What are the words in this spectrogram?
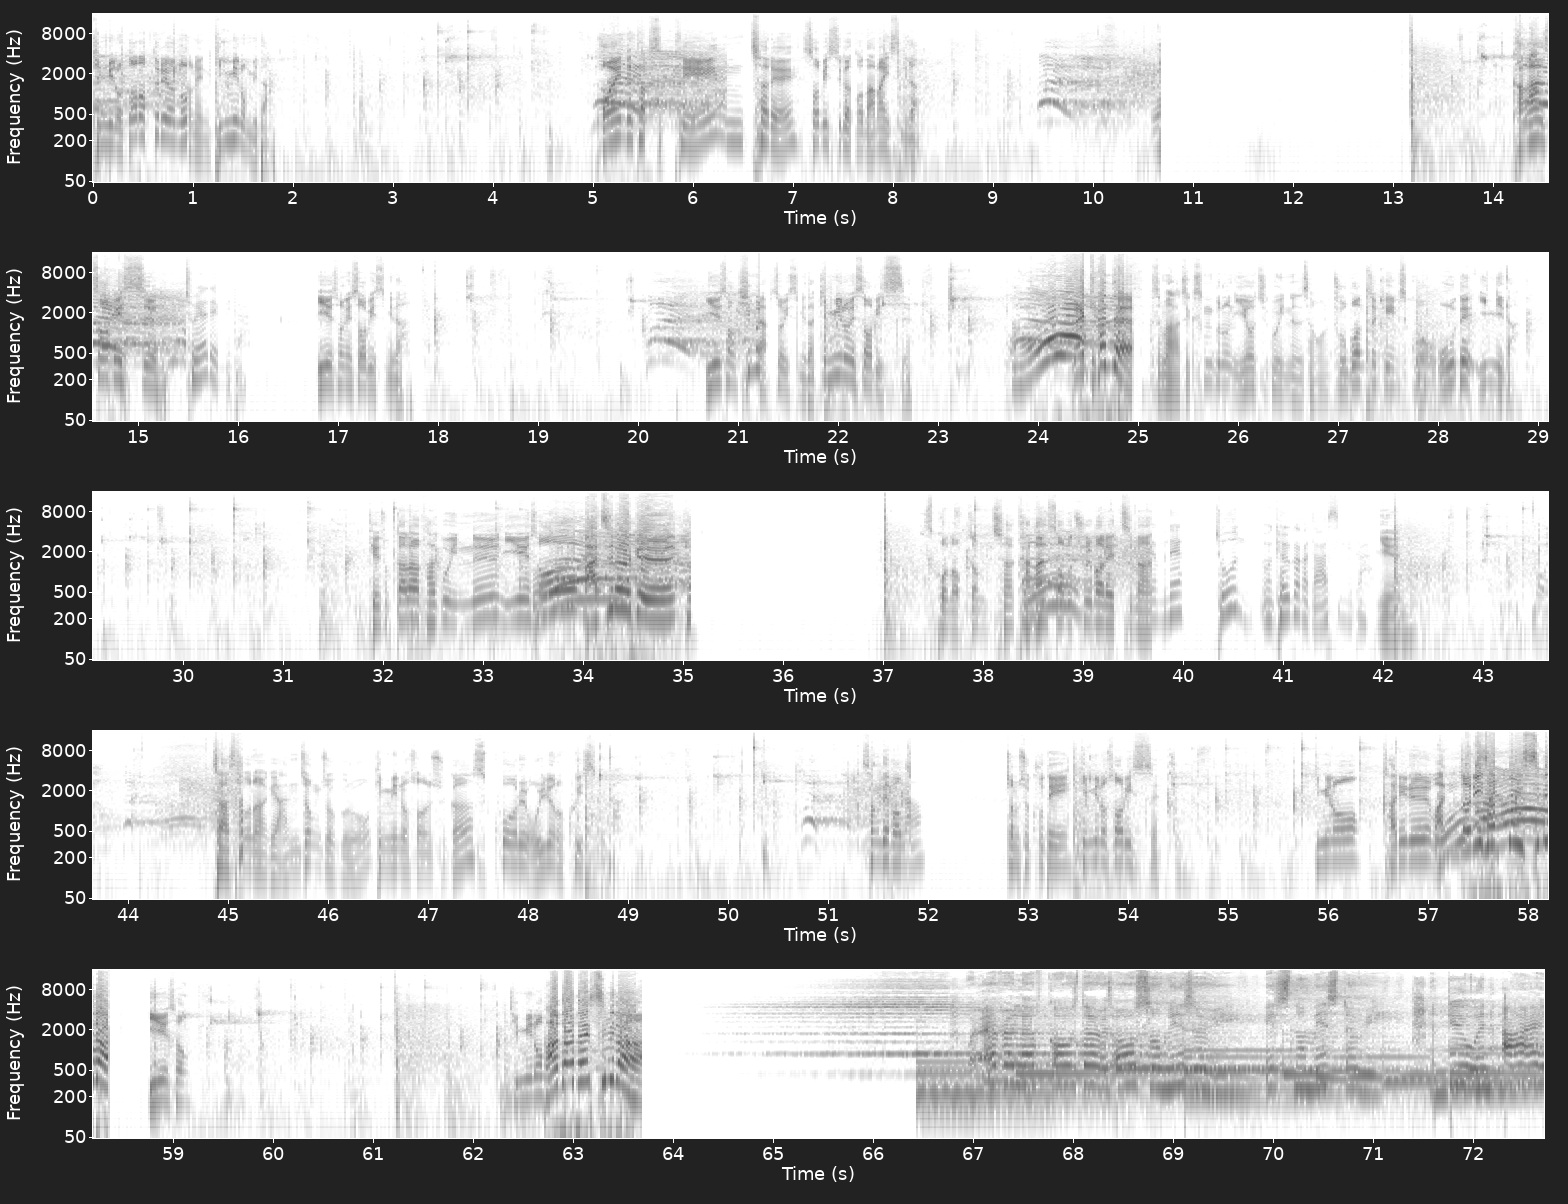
김민호 떨어뜨려 놓은 김민호입니다. 포핸드 탑스핀 한 차례 서비스가 더 남아 있습니다. 강한 서비스 줘야 됩니다. 이예성의 서비스입니다. 이예성 힘을 앞서 있습니다. 김민호의 서비스. 백핸드. 하지만 아직 승부는 이어지고 있는 상황. 두 번째 게임 스코어 5대 2입니다. 계속 따라가고 있는 이예성 마지막은 스코어 넉점 차 강한 오. 서브 출발했지만 때문에 좋은 어, 결과가 나왔습니다. 예. 자, 차분하게 안정적으로 김민호 선수가 스코어를 올려놓고 있습니다. 상대범 어, 점수 9대2 김민호 서비스. 김민호 자리를 완전히 좋아요. 잡고 있습니다. 이혜성. 김민호 받아냈습니다. Wherever love goes, there is also misery. It's no mystery. And you and I,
